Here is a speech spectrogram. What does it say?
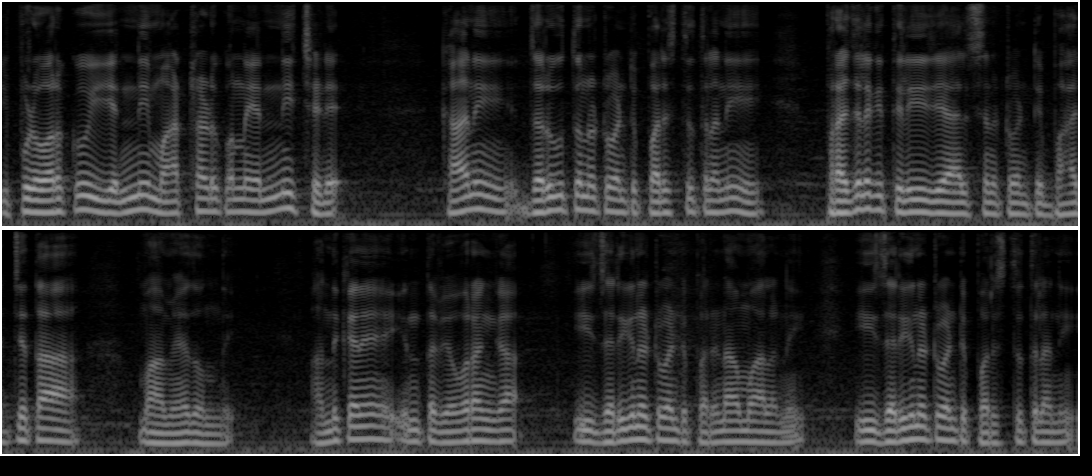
ఇప్పుడు వరకు ఇవన్నీ మాట్లాడుకున్నవన్నీ చెడే. కానీ జరుగుతున్నటువంటి పరిస్థితులని ప్రజలకి తెలియజేయాల్సినటువంటి బాధ్యత మా మీద ఉంది. అందుకనే ఇంత వివరంగా ఈ జరిగినటువంటి పరిణామాలని ఈ జరిగినటువంటి పరిస్థితులని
